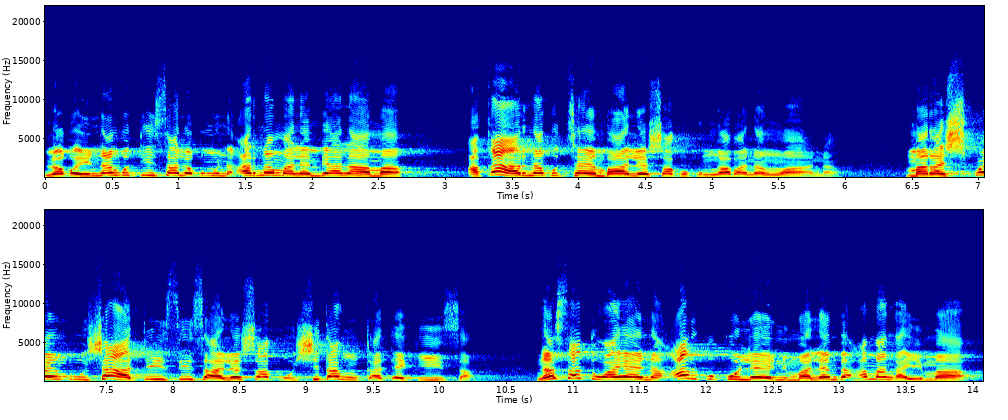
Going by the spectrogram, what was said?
Loko hi langutisa loko munhu a ri na malembe yalama a ka ha ri na ku tshemba leswaku ku nga va na n'wana. Mara xikwembu xa ha tiyisisa leswaku xi ta n'wi katekisa. Na nsati wa yena a ri ku kuleni malembe a ma nga yimanga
